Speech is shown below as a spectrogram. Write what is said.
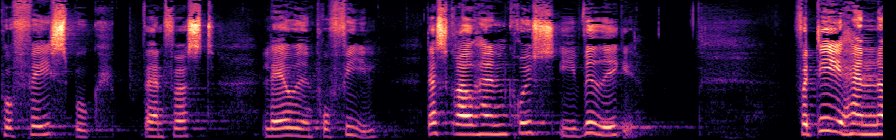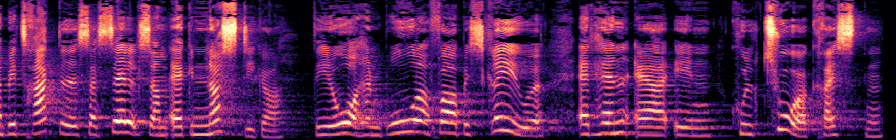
på Facebook, da han først lavede en profil, der skrev han kryds i ved ikke. Fordi han betragtede sig selv som agnostiker. Det er et ord, han bruger for at beskrive, at han er en kulturkristen,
